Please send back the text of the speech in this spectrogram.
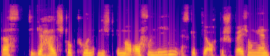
dass die Gehaltsstrukturen nicht immer offen liegen. Es gibt ja auch Besprechungen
